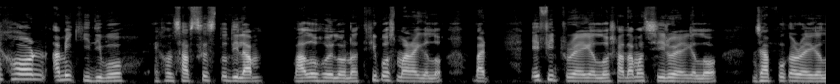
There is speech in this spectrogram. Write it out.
এখন আমি কি দিব? এখন সাকসেস তো দিলাম, ভালো হইল না থ্রিপোস মারা গেল বাট এফিট রয়ে গেল, সাদামাছি রয়ে গেল ঝাপ পোকা রয়ে গেল,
